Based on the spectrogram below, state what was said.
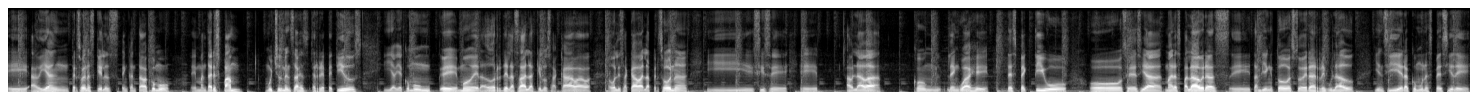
Eh, habían personas que les encantaba como eh, mandar spam, muchos mensajes repetidos y había como un moderador de la sala que lo sacaba o le sacaba a la persona y si se hablaba con lenguaje despectivo o se decía malas palabras, eh, también todo esto era regulado y en sí era como una especie de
